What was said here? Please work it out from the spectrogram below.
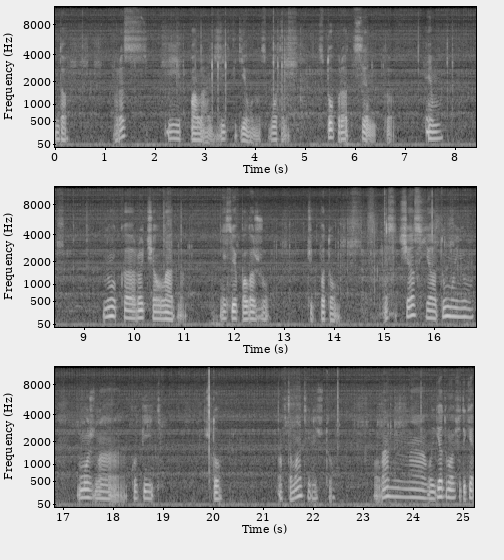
Да. Раз. И положить. Где у нас? Вот он. Сто процентов. М. Ну, короче, ладно. Я себе положу. Чуть потом. А сейчас, я думаю, можно купить... Что? Автомат или что? Ладно, я думаю, все-таки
